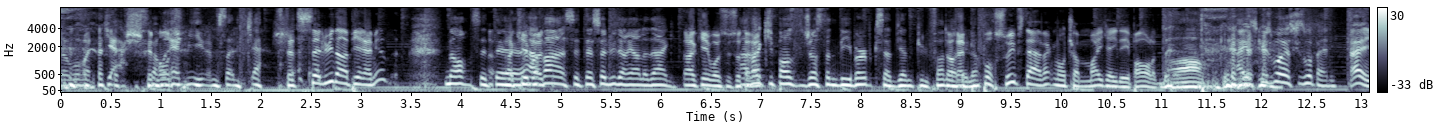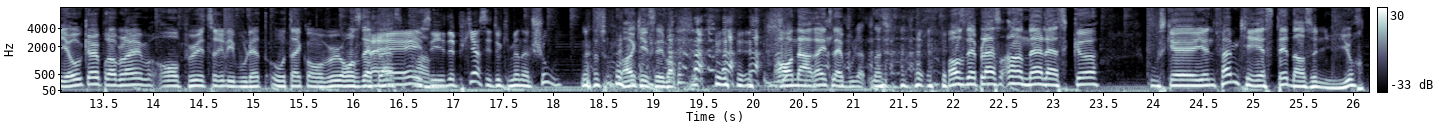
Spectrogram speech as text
Donne-moi votre cash. C'est mon Rémi, j'aime ça le cash. C'était-tu celui dans la pyramide? Non, c'était ben- avant, c'était celui derrière le dag. Ok, ouais, c'est ça. Avant qu'il passe du Justin Bieber et que ça devienne plus le fun. t'aurais d'aller pu là. poursuivre, c'était avant que mon chum Mike ait des parts là-dedans. Ah. Hey, excuse-moi, excuse-moi, Paddy. Hey, y a aucun problème. On peut étirer les boulettes autant qu'on veut. On se déplace. Hey, en- c'est- depuis quand c'est toi qui mène notre show? Ok, c'est bon. On arrête la boulette. On se déplace en Alaska. Où il y a une femme qui restait dans une yourte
